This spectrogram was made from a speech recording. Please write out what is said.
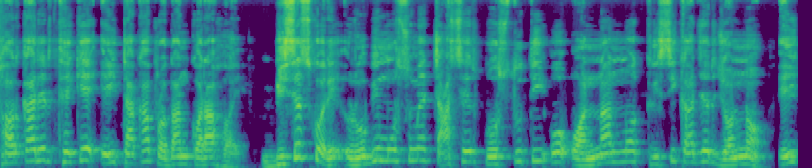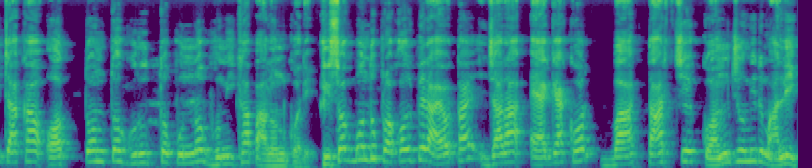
সরকারের থেকে এই টাকা প্রদান করা হয়। বিশেষ করে রবি মরশুমে চাষের প্রস্তুতি ও অন্যান্য কৃষিকাজের জন্য এই টাকা অত্যন্ত গুরুত্বপূর্ণ ভূমিকা পালন করে। কৃষক বন্ধু প্রকল্পের আয়তায় যারা এক একর বা তার চেয়ে কম জমির মালিক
